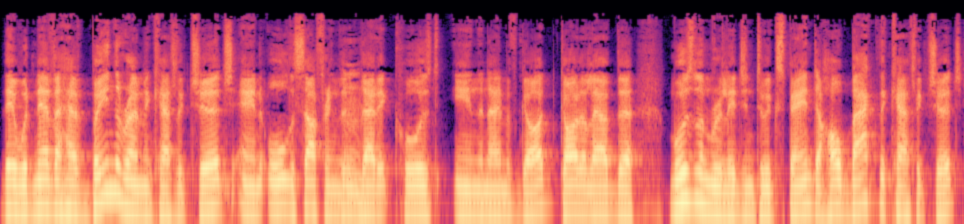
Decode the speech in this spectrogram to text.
there would never have been the Roman Catholic Church and all the suffering that, Hmm. that it caused in the name of God. God allowed the Muslim religion to expand, to hold back the Catholic Church,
